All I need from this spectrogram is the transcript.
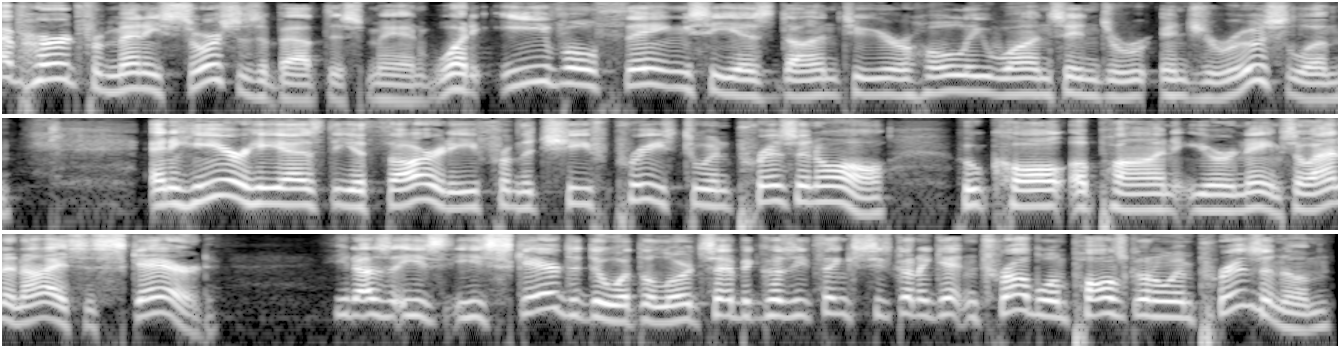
I've heard from many sources about this man, what evil things he has done to your holy ones in, in Jerusalem. And here he has the authority from the chief priest to imprison all who call upon your name. So Ananias is scared. He does he's he's scared to do what the Lord said because he thinks he's going to get in trouble and Paul's going to imprison him.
